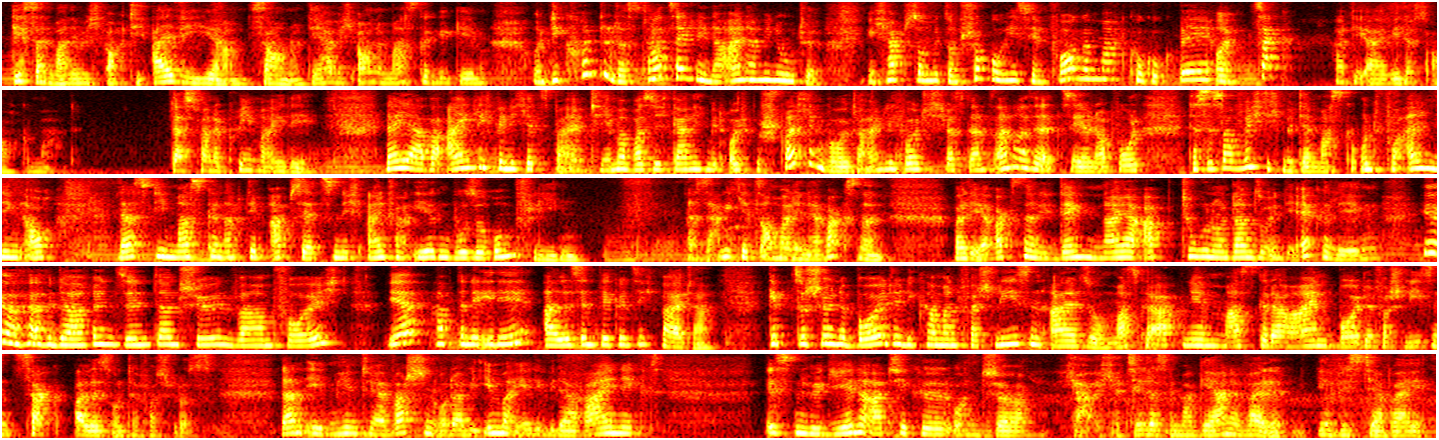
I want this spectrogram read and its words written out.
Gestern war nämlich auch die Alvi hier am Zaun und der habe ich auch eine Maske gegeben und die konnte das tatsächlich nach einer Minute. Ich habe so mit so einem Schokohäschen vorgemacht, Kuckuck B und zack, hat die Alvi das auch gemacht. Das war eine prima Idee. Naja, aber eigentlich bin ich jetzt bei einem Thema, was ich gar nicht mit euch besprechen wollte. Eigentlich wollte ich was ganz anderes erzählen, obwohl das ist auch wichtig mit der Maske. Und vor allen Dingen auch, lasst die Maske nach dem Absetzen nicht einfach irgendwo so rumfliegen. Das sage ich jetzt auch mal den Erwachsenen, weil die Erwachsenen, die denken, naja, abtun und dann so in die Ecke legen. Ja, darin sind dann schön warm feucht. Ja, habt ihr eine Idee? Alles entwickelt sich weiter. Gibt so schöne Beutel, die kann man verschließen. Also Maske abnehmen, Maske da rein, Beutel verschließen, zack, alles unter Verschluss. Dann eben hinterher waschen oder wie immer ihr die wieder reinigt. Ist ein Hygieneartikel und äh, ja, ich erzähle das immer gerne, weil ihr wisst ja bei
